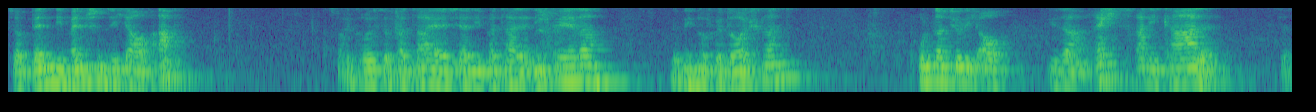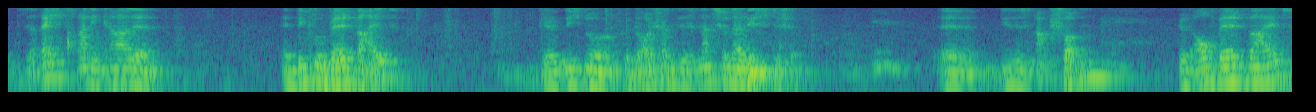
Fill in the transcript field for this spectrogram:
so wenden die Menschen sich ja auch ab. Die zweitgrößte Partei ist ja die Partei der Nichtwähler, nicht nur für Deutschland. Und natürlich auch dieser rechtsradikale, diese rechtsradikale Entwicklung weltweit, gilt nicht nur für Deutschland, dieses nationalistische, äh, dieses Abschotten gilt auch weltweit,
